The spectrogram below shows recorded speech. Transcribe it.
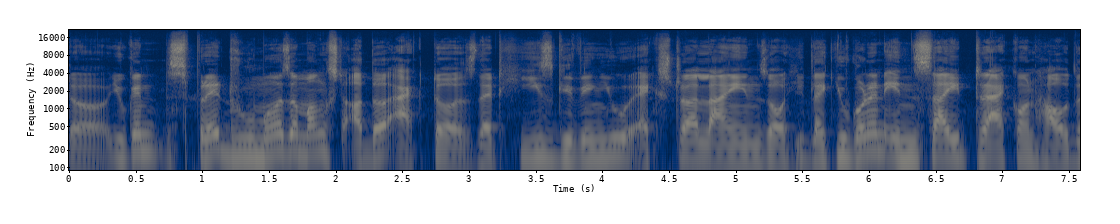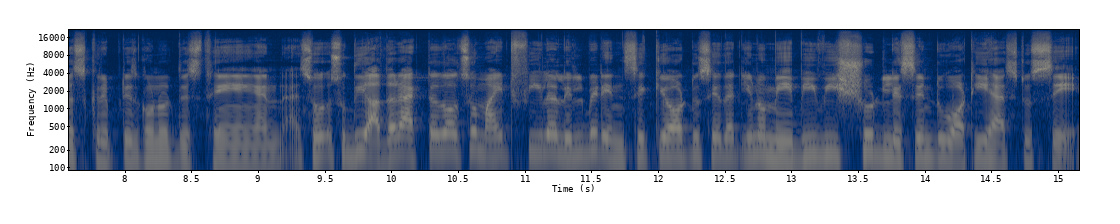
uh, you can spread rumors amongst other actors that he's giving you extra lines or he like you've got an inside track on how the script is going to this thing and so so the other actors also might feel a little bit insecure to say that you know maybe we should listen to what he has to say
